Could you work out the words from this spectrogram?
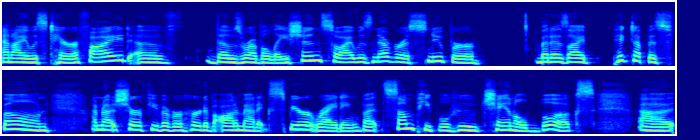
and I was terrified of those revelations. So I was never a snooper. But as I picked up his phone. I'm not sure if you've ever heard of automatic spirit writing, but some people who channel books, uh,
